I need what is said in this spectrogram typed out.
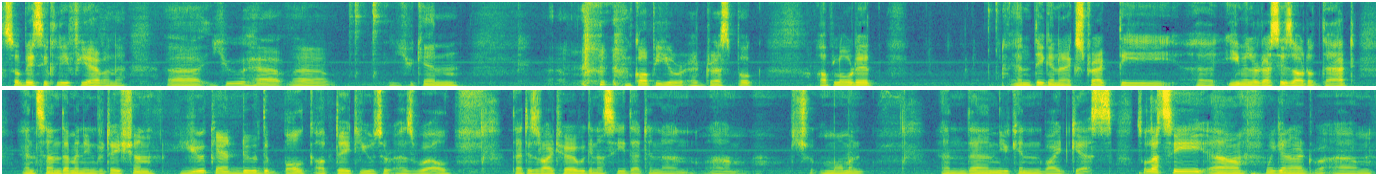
So basically if you have an uh, you have uh, you can copy your address book upload it and they're gonna extract the uh, email addresses out of that and send them an invitation. You can do the bulk update user as well. That is right here. We're gonna see that in a um, moment. And then you can invite guests. So let's see uh, we're gonna um,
